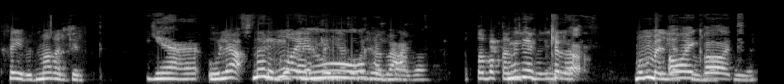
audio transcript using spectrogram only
تخيلوا دماغ القرد. يا. ولا ما مو أيوه. ياكلها بعد. الطبقة من. ياكلها؟ هم اللي Oh my ياكلوها.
